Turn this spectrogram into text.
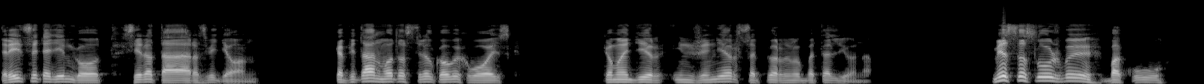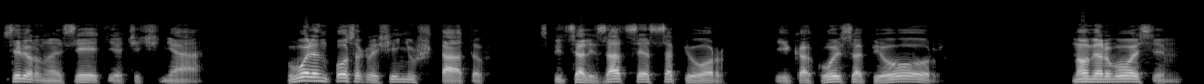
Тридцать один год, сирота, разведен. Капитан мотострелковых войск. Командир-инженер саперного батальона. Место службы — Баку, Северная Осетия, Чечня. Уволен по сокращению штатов. Специализация сапер. И какой сапер! Номер восемь.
